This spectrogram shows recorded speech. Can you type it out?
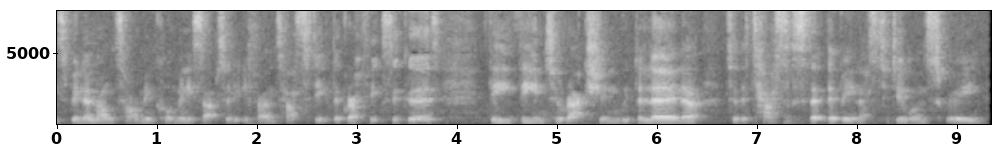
it's been a long time in coming. It's absolutely fantastic. The graphics are good the, the interaction with the learner to the tasks that they're being asked to do on screen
